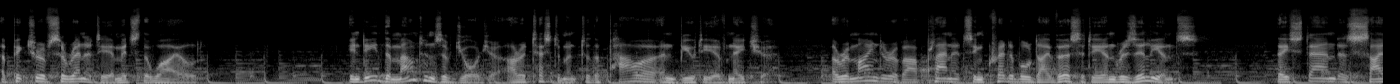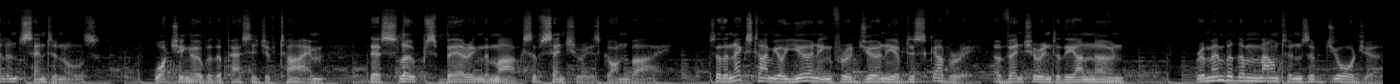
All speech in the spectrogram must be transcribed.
a picture of serenity amidst the wild. Indeed, the mountains of Georgia are a testament to the power and beauty of nature, a reminder of our planet's incredible diversity and resilience. They stand as silent sentinels, watching over the passage of time, their slopes bearing the marks of centuries gone by. So the next time you're yearning for a journey of discovery, a venture into the unknown, remember the mountains of Georgia.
